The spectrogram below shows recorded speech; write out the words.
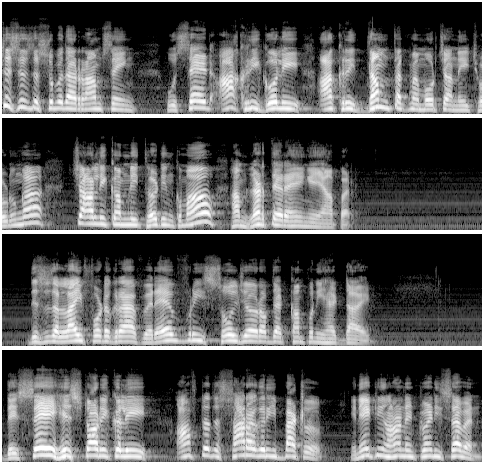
This is the Subedar Ram Singh who said, Akri goli, akri dam tak main morcha nahi chodunga. Charlie Company 13 Kumao, hum ladte rahenge yahan par. This is a live photograph where every soldier of that company had died. They say historically, after the Saragarhi battle, in 1827,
